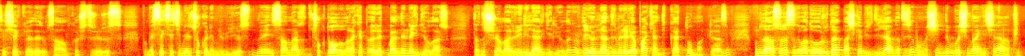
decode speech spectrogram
Teşekkür ederim. Sağ ol. Koşturuyoruz. Bu meslek seçimleri çok önemli biliyorsun ve insanlar çok doğal olarak hep öğretmenlerine gidiyorlar, danışıyorlar, veliler geliyorlar. Orada yönlendirmeler yaparken dikkatli olmak lazım. Bunu daha sonra sınava doğru da başka bir dille anlatacağım ama şimdi bu başımdan geçeni anlatayım.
